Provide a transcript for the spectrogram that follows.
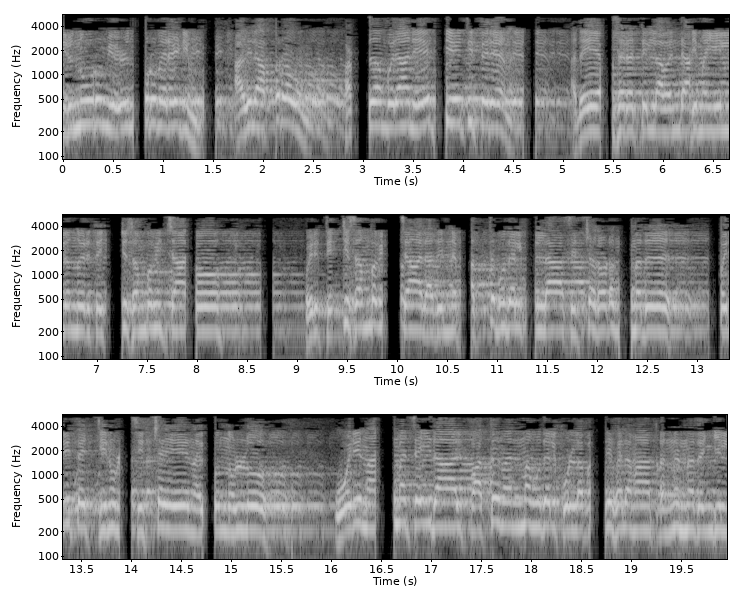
ഇരുന്നൂറും എഴുന്നൂറും വരെയും അതിലപ്പുറവും പട്ടുതമ്പുരാൻ ഏറ്റി ഏറ്റി തരികയാണ് അതേ അവസരത്തിൽ അവന്റെ അടിമയിൽ നിന്നൊരു തെറ്റ് സംഭവിച്ചാലോ? ഒരു തെറ്റ് സംഭവിച്ചാൽ അതിന് പത്ത് മുതൽക്കല്ല ശിക്ഷ തുടങ്ങുന്നത്. ഒരു തെറ്റിനുള്ള ശിക്ഷയെ നൽകുന്നുള്ളൂ. ഒരു നന്മ ചെയ്താൽ പത്ത് നന്മ മുതൽക്കുള്ള പ്രതിഫലമാ തങ്ങുന്നതെങ്കിൽ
